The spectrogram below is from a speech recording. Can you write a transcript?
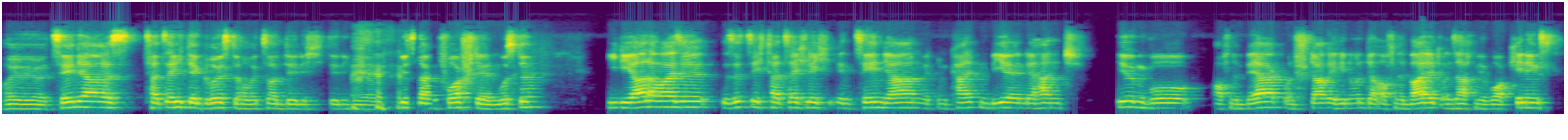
Uiuiui. Zehn Jahre ist tatsächlich der größte Horizont, den ich, den ich mir bislang vorstellen musste. Idealerweise sitze ich tatsächlich in zehn Jahren mit einem kalten Bier in der Hand irgendwo auf einem Berg und starre hinunter auf einen Wald und sage mir, boah, Kinnings,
